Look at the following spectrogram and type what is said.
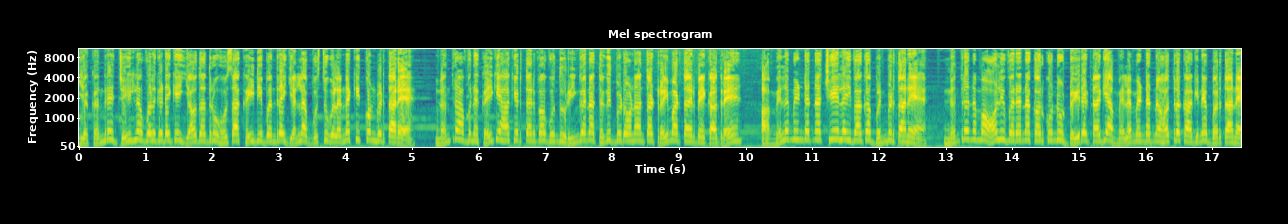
ಯಾಕಂದ್ರೆ ಜೈಲ್ನ ಒಳಗಡೆಗೆ ಯಾವ್ದಾದ್ರೂ ಹೊಸ ಕೈದಿ ಬಂದ್ರೆ ಎಲ್ಲ ವಸ್ತುಗಳನ್ನ ಕಿತ್ಕೊಂಡ್ ಬಿಡ್ತಾರೆ ನಂತರ ಅವನ ಕೈಗೆ ಹಾಕಿರ್ತಾ ಇರುವ ಒಂದು ರಿಂಗ್ ಅನ್ನ ತೆಗೆದ್ಬಿಡೋಣ ಅಂತ ಟ್ರೈ ಮಾಡ್ತಾ ಇರ್ಬೇಕಾದ್ರೆ, ಆ ಮೆಲಮೆಂಡರ್ನ ಚೇಲ ಇವಾಗ ಬಂದ್ಬಿಡ್ತಾನೆ. ನಂತರ ನಮ್ಮ ಆಲಿವರ್ ಅನ್ನ ಕರ್ಕೊಂಡು ಡೈರೆಕ್ಟ್ ಆಗಿ ಆ ಮೆಲಮೆಂಡರ್ನ ಹತ್ರಕ್ಕಾಗಿನೇ ಬರ್ತಾನೆ.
